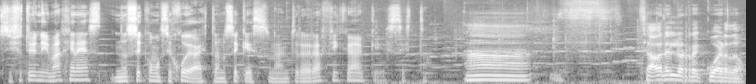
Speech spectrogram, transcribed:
Si yo estoy viendo imágenes, no sé cómo se juega esto. No sé qué es una aventura gráfica. ¿Qué es esto? Ah, ahora lo recuerdo.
